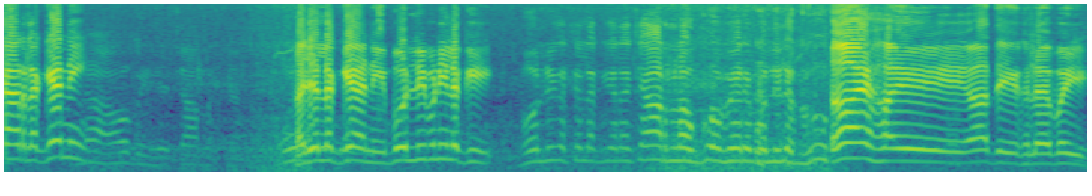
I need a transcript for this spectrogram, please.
ਚਾਰ ਲੱਗਿਆ ਨਹੀਂ? ਹੋ ਗਈ 4 ਲੱਗੇ ਹਜੇ ਲੱਗਿਆ ਨਹੀਂ ਬੋਲੀ ਵੀ ਨਹੀਂ ਲੱਗੀ। ਬੋਲੀ ਕਿੱਥੇ ਲੱਗੀ? ਲੈ 4 ਲੱਗੋ ਫੇਰ ਬੋਲੀ ਲੱਗੂ। ਆਏ ਹਾਏ ਆ ਦੇਖ ਲੈ ਬਈ।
